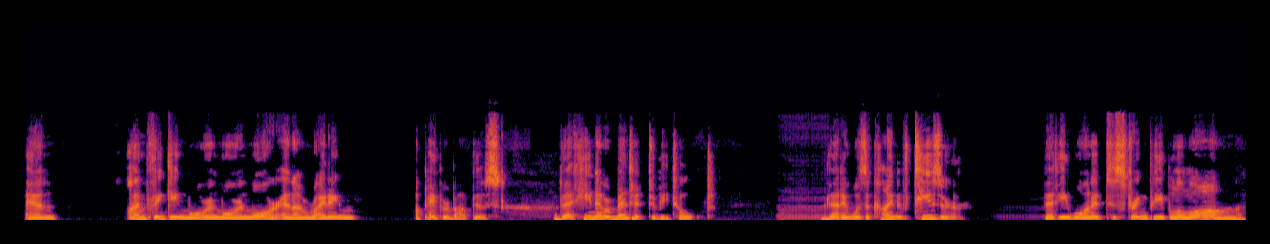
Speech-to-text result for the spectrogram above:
And I'm thinking more and more and more, and I'm writing a paper about this, that he never meant it to be told. That it was a kind of teaser, that he wanted to string people along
